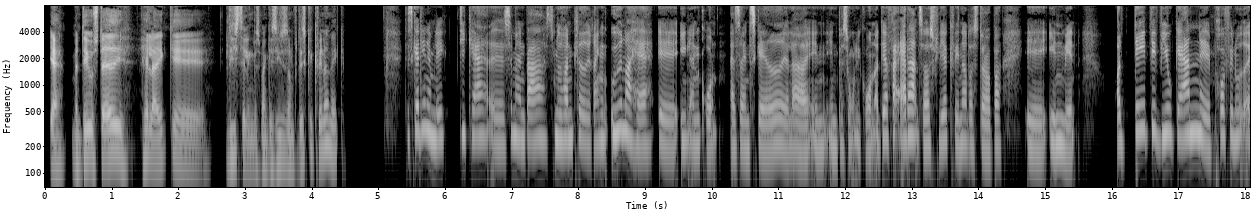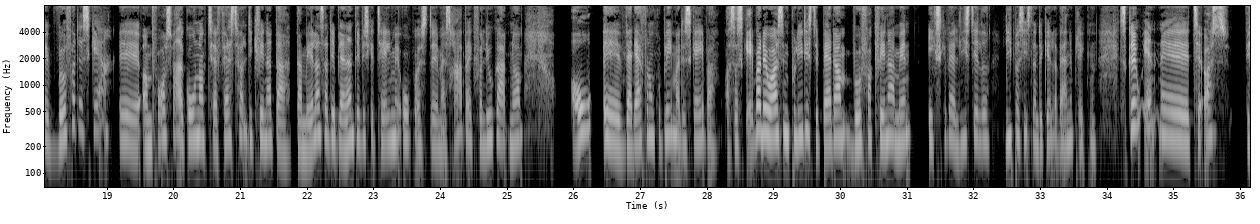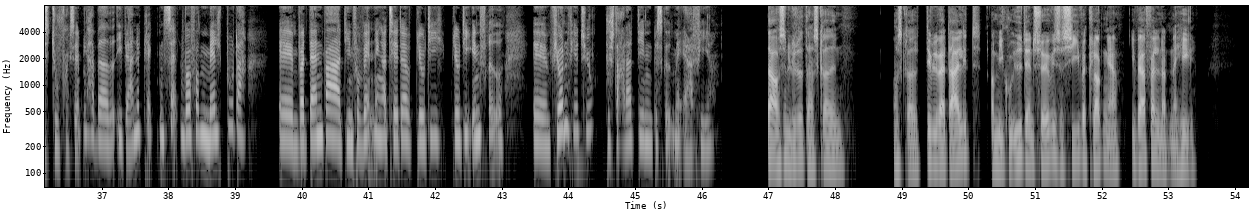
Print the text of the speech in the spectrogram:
Ja, men det er jo stadig heller ikke øh, ligestilling, hvis man kan sige det sådan, for det skal kvinderne ikke. Det skal de nemlig ikke. De kan øh, simpelthen bare smide håndklædet i ringen, uden at have øh, en eller anden grund, altså en skade eller en, en personlig grund. Og derfor er der altså også flere kvinder, der stopper øh, end mænd. Og det vil vi jo gerne øh, prøve at finde ud af, hvorfor det sker, øh, om forsvaret er god nok til at fastholde de kvinder, der, der melder sig. Det er blandt andet det, vi skal tale med Oberst øh, Mads Rabeck fra Livgarden om og øh, hvad det er for nogle problemer, det skaber. Og så skaber det jo også en politisk debat om, hvorfor kvinder og mænd ikke skal være ligestillet, lige præcis når det gælder værnepligten. Skriv ind øh, til os, hvis du for eksempel har været i værnepligten selv. Hvorfor meldte du dig? Øh, hvordan var dine forventninger til det? Blev de, blev de indfriet? Øh, 1424, du starter din besked med R4. Der er også en lytter, der har skrevet ind, har skrevet, det ville være dejligt, om I kunne yde den service og sige, hvad klokken er. I hvert fald, når den er helt.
